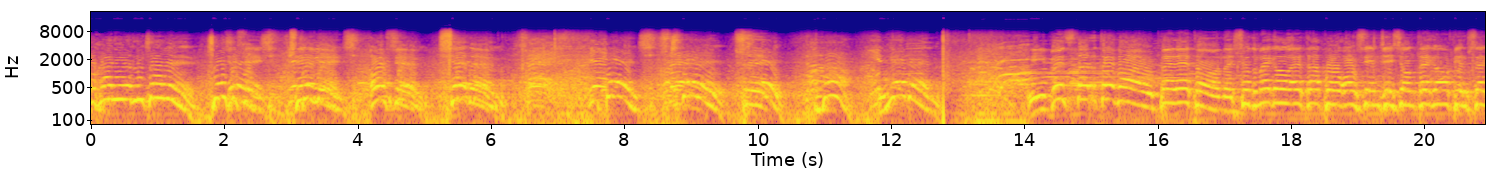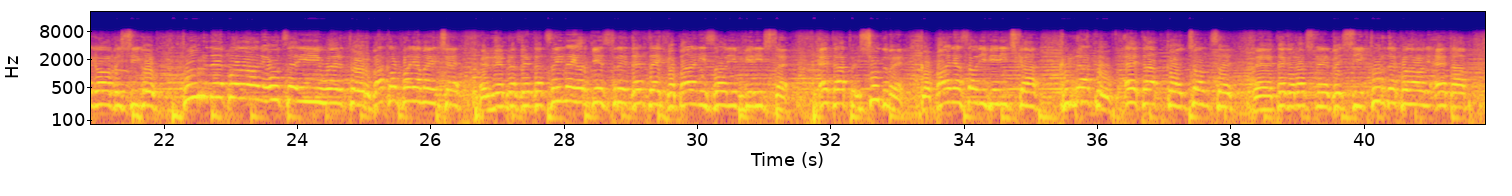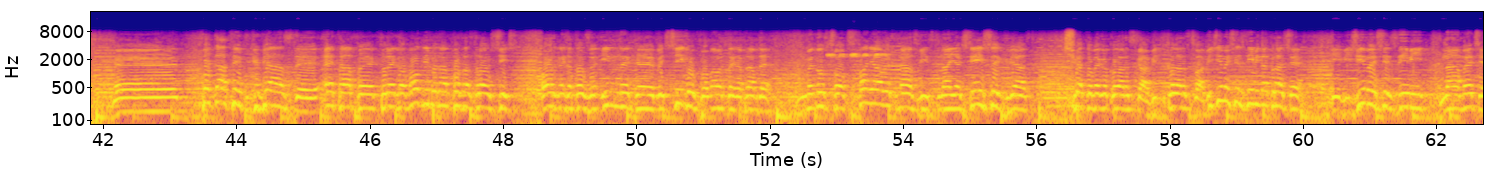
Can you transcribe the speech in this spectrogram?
Kochani, odliczamy! 10, 10, 9, 8, 7, 5, 4, 3, 2, 1. I wystartował peleton siódmego etapu 81 wyścigu Tour de UCI Tour w akompaniamencie reprezentacyjnej orkiestry Dętej Kopalni Soli w Wieliczce. Etap siódmy Kopalnia Soli Wieliczka Kraków. Etap kończący e, tegoroczny wyścig Tour de Pologne. Etap e, bogaty w gwiazdy. Etap, którego mogliby nam pozazdrościć organizatorzy innych e, wyścigów, bo mamy tutaj naprawdę mnóstwo wspaniałych nazwisk, najjaśniejszych gwiazd światowego kolarstwa. Wi- kolarstwa. Widzimy się z nimi na trasie i widzimy się z nimi na mecie.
